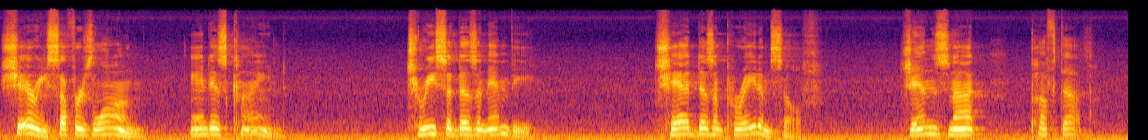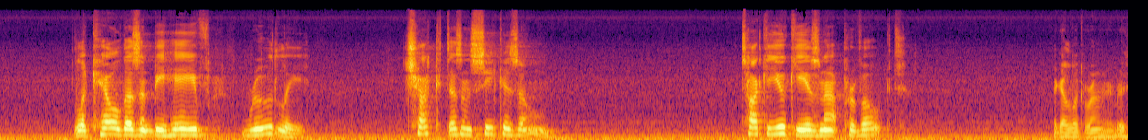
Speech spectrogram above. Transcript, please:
Sherry suffers long and is kind. Teresa doesn't envy. Chad doesn't parade himself. Jen's not puffed up. Lakel doesn't behave rudely. Chuck doesn't seek his own. Takayuki is not provoked. I gotta look around.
